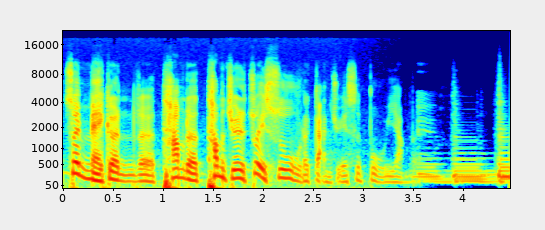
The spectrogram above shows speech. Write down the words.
所以每个人的他们的他们觉得最舒服的感觉是不一样的。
